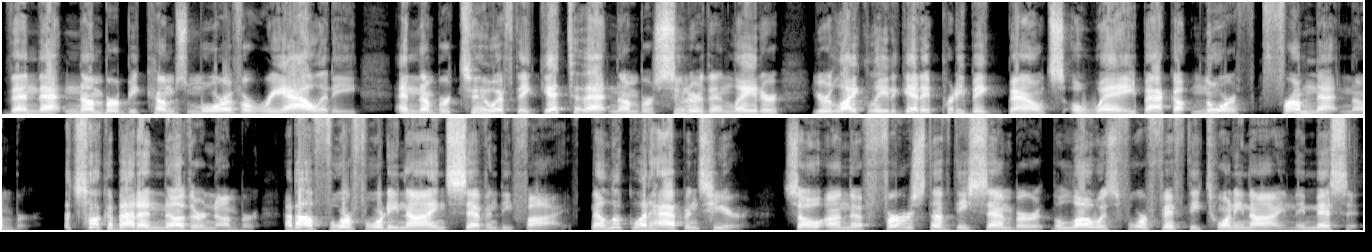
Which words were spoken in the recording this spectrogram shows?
then that number becomes more of a reality. And number two, if they get to that number sooner than later, you're likely to get a pretty big bounce away back up north from that number. Let's talk about another number, about 449.75. Now, look what happens here. So on the 1st of December, the low is 450.29. They miss it.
